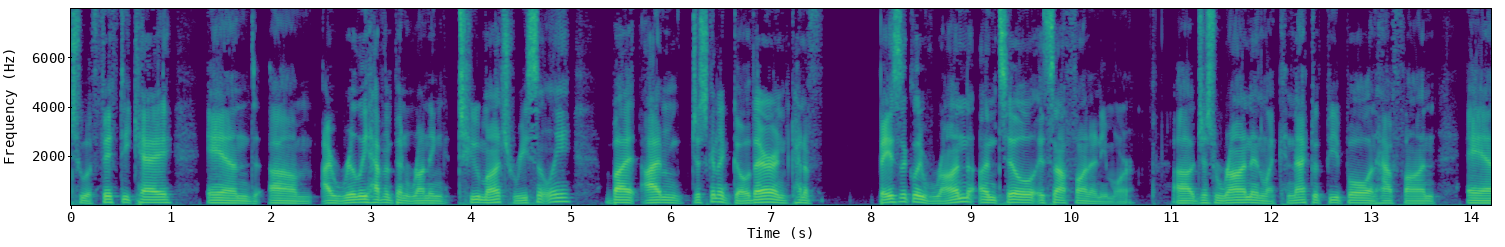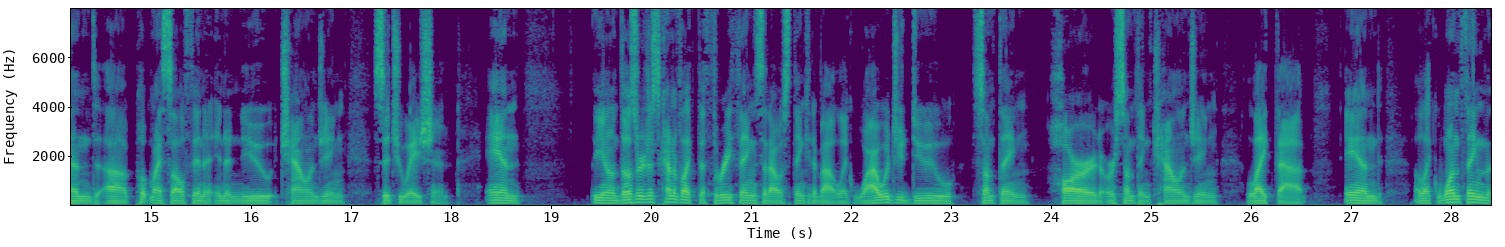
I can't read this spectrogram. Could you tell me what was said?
to a 50K. And um, I really haven't been running too much recently, but I'm just going to go there and kind of basically run until it's not fun anymore. Uh, just run and like connect with people and have fun and uh, put myself in a, in a new challenging situation. And you know, those are just kind of like the three things that I was thinking about. Like, why would you do something hard or something challenging like that? And uh, like one thing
